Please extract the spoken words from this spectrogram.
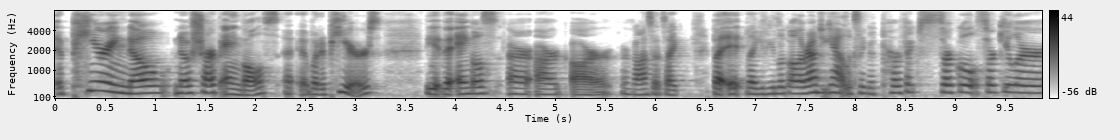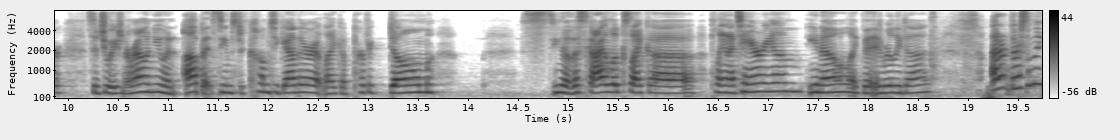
appearing no no sharp angles. uh, What appears, the the angles are are are, are gone. So it's like, but it like if you look all around you, yeah, it looks like a perfect circle circular situation around you, and up it seems to come together at like a perfect dome. You know, the sky looks like a planetarium. You know, like that it really does. I don't. There's something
